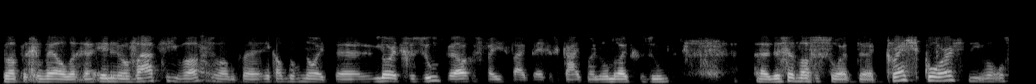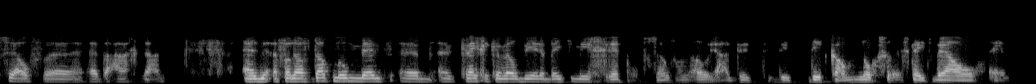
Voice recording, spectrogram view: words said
Wat een geweldige innovatie was. Want uh, ik had nog nooit, uh, nooit gezoomd. Wel gefacetimed tegen Skype, maar nog nooit gezoomd. dus dat was een soort crash course die we onszelf hebben aangedaan. En vanaf dat moment kreeg ik er wel weer een beetje meer grip op. Zo van, oh ja, dit, dit, dit kan nog steeds wel. En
